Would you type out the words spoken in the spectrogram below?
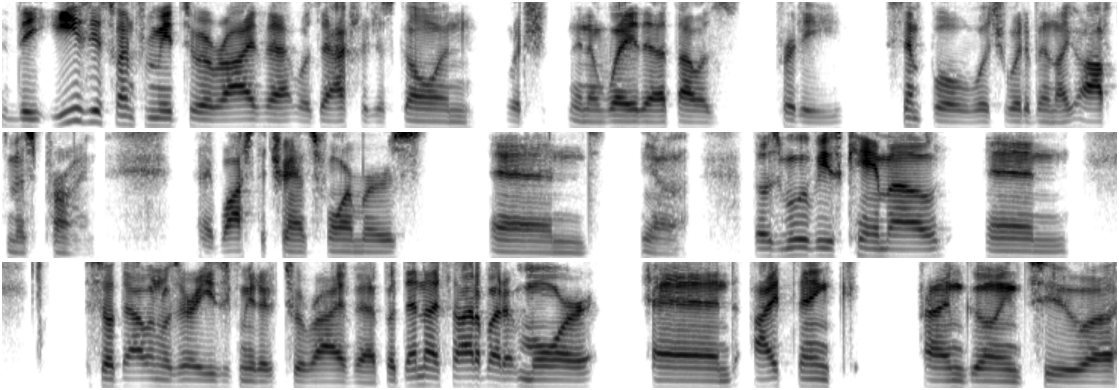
the easiest one for me to arrive at was actually just going, which in a way that I thought was pretty simple, which would have been like Optimus Prime. I watched the Transformers, and you know those movies came out, and so that one was very easy for me to, to arrive at. But then I thought about it more, and I think I'm going to uh,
